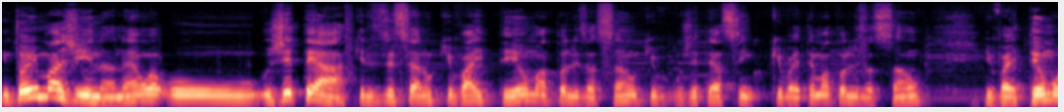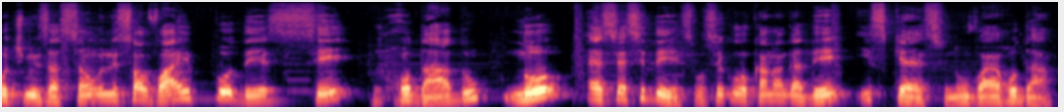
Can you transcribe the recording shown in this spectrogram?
Então imagina, né, o, o, GTA, que eles disseram que vai ter uma atualização, que o GTA V que vai ter uma atualização e vai ter uma otimização, ele só vai poder ser rodado no SSD. Se você colocar no HD, esquece, não vai rodar.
